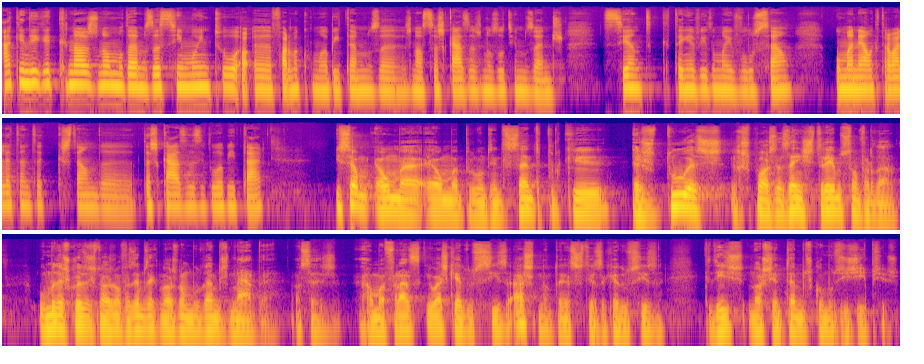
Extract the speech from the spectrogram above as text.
Há quem diga que nós não mudamos assim muito a forma como habitamos as nossas casas nos últimos anos. Sente que tem havido uma evolução? O Manel, que trabalha tanto a questão de, das casas e do habitar? Isso é, é uma, é uma pergunta interessante porque as duas respostas em extremo são verdade. Uma das coisas que nós não fazemos é que nós não mudamos nada. Ou seja, há uma frase que eu acho que é do Cisa, acho que não tenho a certeza que é do Cisa, que diz: Nós sentamos como os egípcios.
